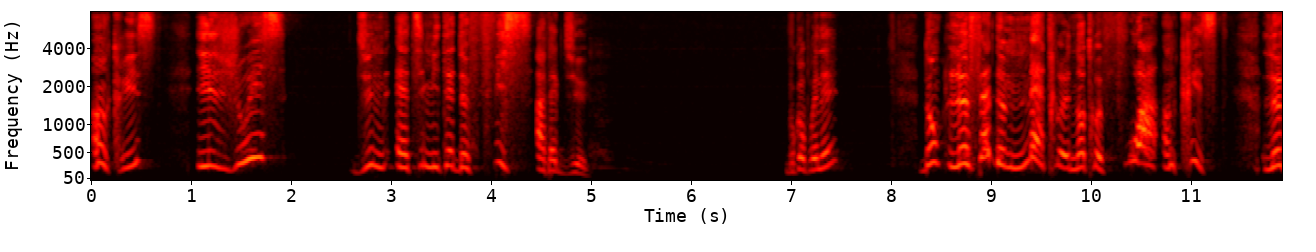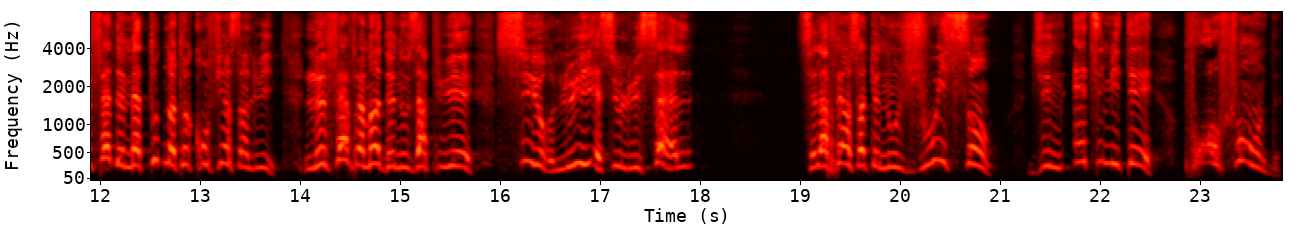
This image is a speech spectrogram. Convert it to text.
en Christ, ils jouissent d'une intimité de fils avec Dieu. Vous comprenez? Donc, le fait de mettre notre foi en Christ, le fait de mettre toute notre confiance en lui, le fait vraiment de nous appuyer sur lui et sur lui seul, cela fait en sorte que nous jouissons d'une intimité profonde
